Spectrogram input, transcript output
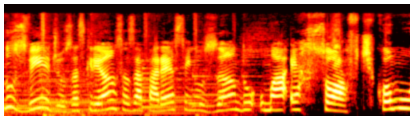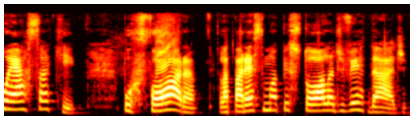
Nos vídeos, as crianças aparecem usando uma airsoft, como essa aqui. Por fora, ela parece uma pistola de verdade,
